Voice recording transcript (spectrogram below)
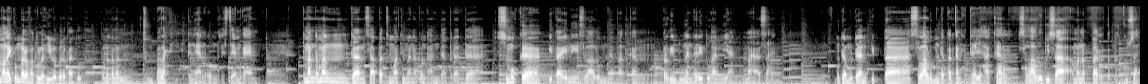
Assalamualaikum warahmatullahi wabarakatuh. Teman-teman jumpa lagi dengan Om Tris CMKM Teman-teman dan sahabat semua di mana pun Anda berada Semoga kita ini selalu mendapatkan perlindungan dari Tuhan yang Maha Esa. Mudah-mudahan kita selalu mendapatkan hidayah agar selalu bisa menebar kebagusan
